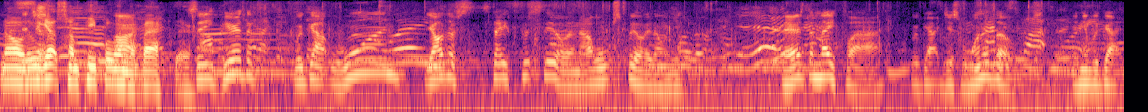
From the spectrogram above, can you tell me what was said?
No, we got some people in the back there. See, here the we've got one. Y'all just stay put still, and I won't spill it on you. There's the mayfly. We've got just one of those, and then we've got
